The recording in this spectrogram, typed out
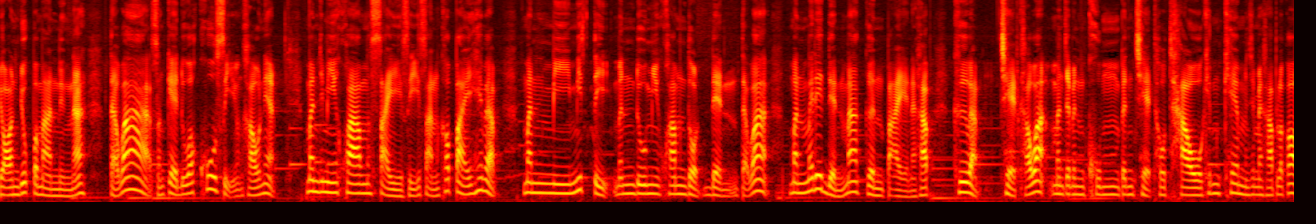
ย้อนยุคประมาณหนึ่งนะแต่ว่าสังเกตดูว่าคู่สีของเขาเนี่ยมันจะมีความใส่สีสันเข้าไปให้แบบ มันมีมิติมันดูมีความโดดเด่น แต่ว่ามันไม่ได้เด่นมากเกินไปนะครับคือแบบ เฉดเขาอะมันจะเป็นคุมเป็นเฉดเทาๆเข้มๆใช่ไหมครับแล้วก็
